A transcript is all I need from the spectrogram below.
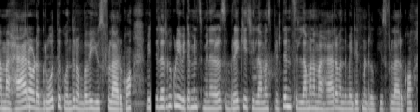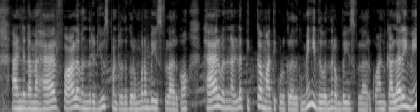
நம்ம ஹேரோட க்ரோத்துக்கு வந்து ரொம்பவே யூஸ்ஃபுல்லாக இருக்கும். இதில் இருக்கக்கூடிய விட்டமின்ஸ் மினரல்ஸ் பிரேக்கேஜ் இல்லாமல் ஸ்ப்ளிட்டன்ஸ் இல்லாமல் நம்ம ஹேரை வந்து மெயின்டைன் பண்ணுறதுக்கு யூஸ்ஃபுல்லாக இருக்கும். அண்டு நம்ம ஹேர் ஃபாலை வந்து ரெடியூஸ் பண்ணுறதுக்கு ரொம்ப ரொம்ப யூஸ்ஃபுல்லாக இருக்கும். ஹேர் வந்து நல்லா திக்காக மாற்றி கொடுக்குறதுக்குமே இது வந்து ரொம்ப யூஸ்ஃபுல்லாக இருக்கும். அண்ட் கலரையுமே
